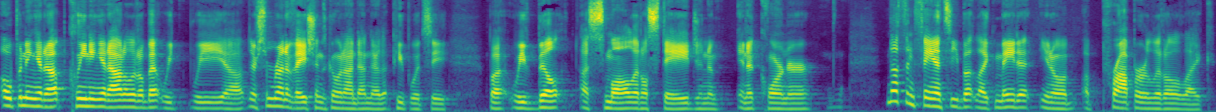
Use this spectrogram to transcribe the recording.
opening it up, cleaning it out a little bit. We we uh, there's some renovations going on down there that people would see, but we've built a small little stage in a in a corner. Nothing fancy, but like made it, you know, a, a proper little like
